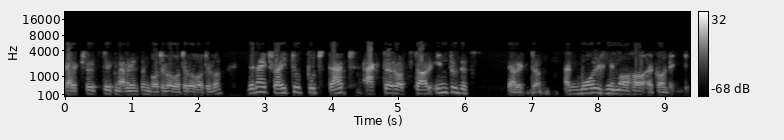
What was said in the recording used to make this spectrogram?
characteristic, mannerism, whatever, whatever, whatever. Then I try to put that actor or star into this character and mold him or her accordingly.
